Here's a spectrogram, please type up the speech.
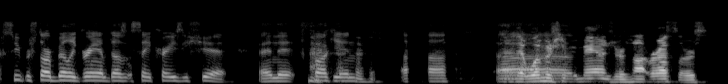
superstar Billy Graham doesn't say crazy shit. And that fucking. uh, and that women uh, should be managers, not wrestlers.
